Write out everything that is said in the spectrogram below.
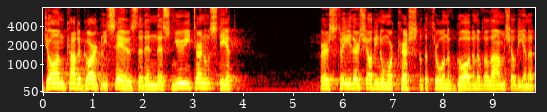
John categorically says that in this new eternal state, Verse 3 There shall be no more curse, but the throne of God and of the Lamb shall be in it,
